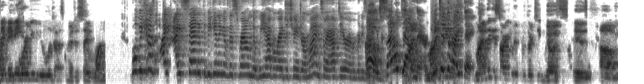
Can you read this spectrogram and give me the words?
shine, baby. Before you eulogize, can I just say one? Well, because I, I said at the beginning of this round that we have a right to change our mind, so I have to hear everybody's Oh, argument. settle down My- there. my You did the right thing. My biggest argument for 13 Ghosts is um,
